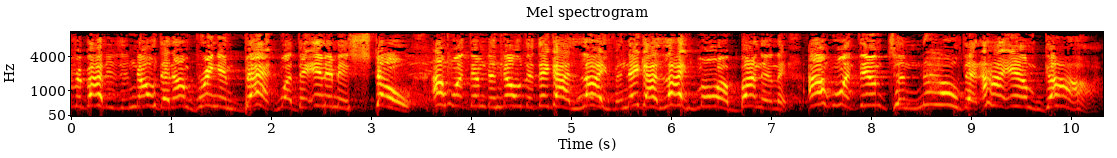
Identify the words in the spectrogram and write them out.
everybody to know that I'm bringing back what the enemy stole. I want them to know that they got life and they got life more abundantly. I want them to know that I am God.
